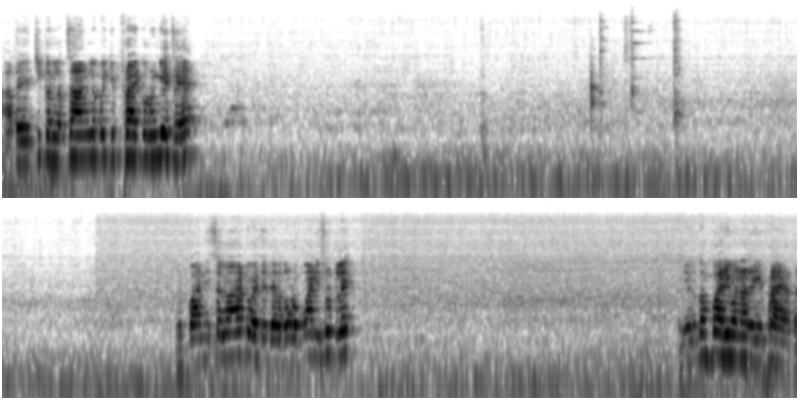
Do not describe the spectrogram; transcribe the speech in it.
आता या चिकनला चांगल्यापैकी फ्राय करून घ्यायचं आहे हे पाणी सगळं आटवायचं त्याला थोडं पाणी सुटलंय. आणि एकदम भारी होणार आहे फ्राय आता.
